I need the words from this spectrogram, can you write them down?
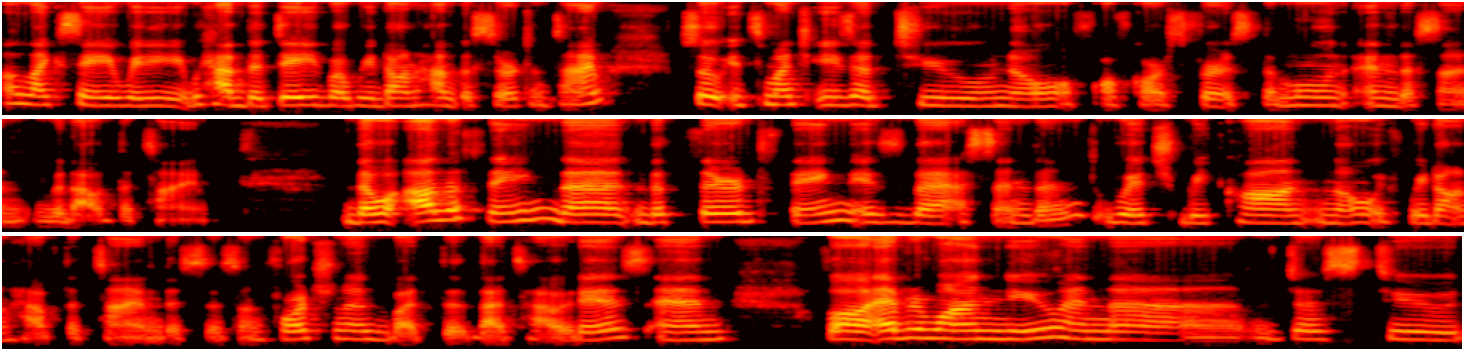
Uh, like say we, we have the date but we don't have the certain time. So it's much easier to know of, of course first the moon and the sun without the time. The other thing that the third thing is the ascendant which we can't know if we don't have the time. This is unfortunate but that's how it is. And for everyone new and uh, just to,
